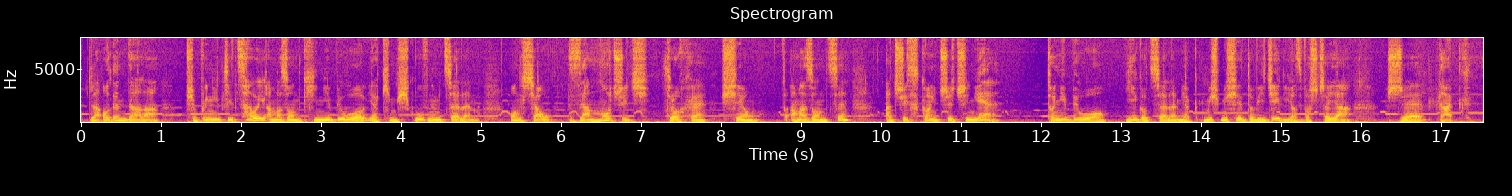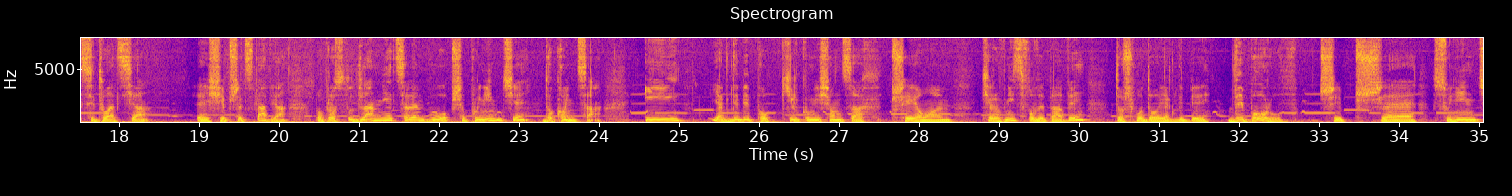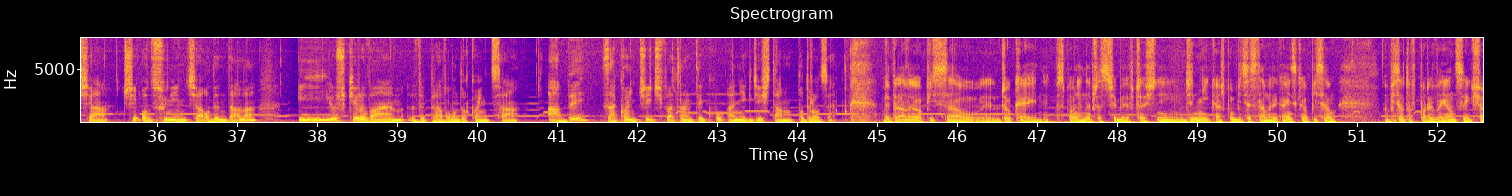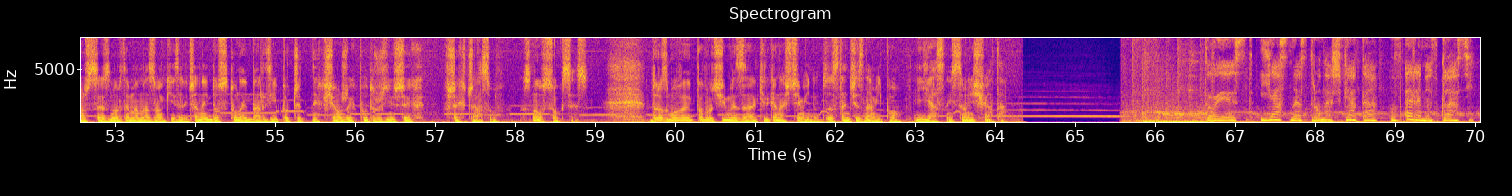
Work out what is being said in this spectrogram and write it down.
dla Odendala przepłynięcie całej Amazonki nie było jakimś głównym celem. On chciał zamoczyć trochę się w Amazonce, a czy skończy, czy nie, to nie było jego celem. Jak myśmy się dowiedzieli, a zwłaszcza ja, że tak sytuacja się przedstawia, po prostu dla mnie celem było przepłynięcie do końca. I jak gdyby po kilku miesiącach przejąłem kierownictwo wyprawy, doszło do jak gdyby wyborów, czy przesunięcia, czy odsunięcia od Endala i już kierowałem wyprawą do końca aby zakończyć w Atlantyku, a nie gdzieś tam po drodze. Wyprawę opisał Joe Kane, wspomniany przez ciebie wcześniej, dziennikarz, publicysta amerykański, opisał, opisał to w porywającej książce z nurtem Amazonki, zaliczanej do stu najbardziej poczytnych książek podróżniczych wszechczasów. Znów sukces. Do rozmowy powrócimy za kilkanaście minut. Zostańcie z nami po jasnej stronie świata. To jest jasna strona świata w RMS Classic.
